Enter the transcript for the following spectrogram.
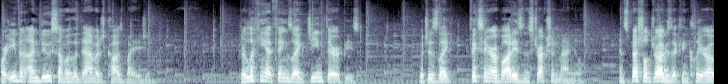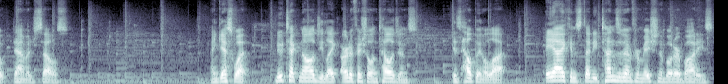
or even undo some of the damage caused by aging. They're looking at things like gene therapies, which is like fixing our body's instruction manual, and special drugs that can clear out damaged cells. And guess what? New technology like artificial intelligence is helping a lot. AI can study tons of information about our bodies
